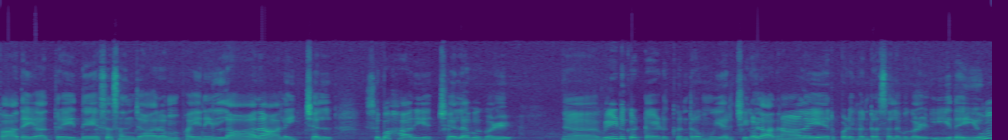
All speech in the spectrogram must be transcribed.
பாத யாத்திரை தேச சஞ்சாரம் பயனில்லாத அலைச்சல் சுபகாரிய செலவுகள் வீடு கட்ட எடுக்கின்ற முயற்சிகள் அதனால் ஏற்படுகின்ற செலவுகள் இதையும்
